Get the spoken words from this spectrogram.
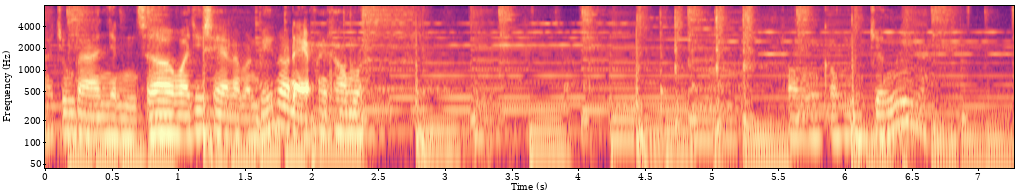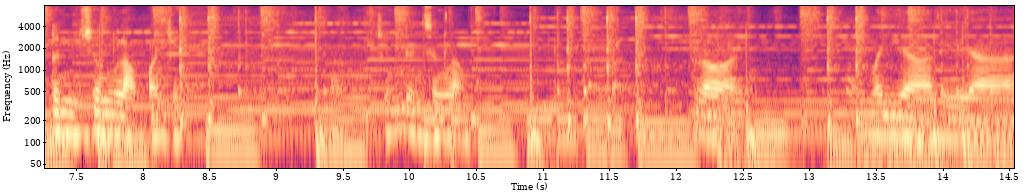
Đó, chúng ta nhìn sơ qua chiếc xe là mình biết nó đẹp hay không rồi. Còn công chứng đinh xuân lộc anh chị. Đó, chứng đinh xuân lộc. Rồi bây giờ thì à,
